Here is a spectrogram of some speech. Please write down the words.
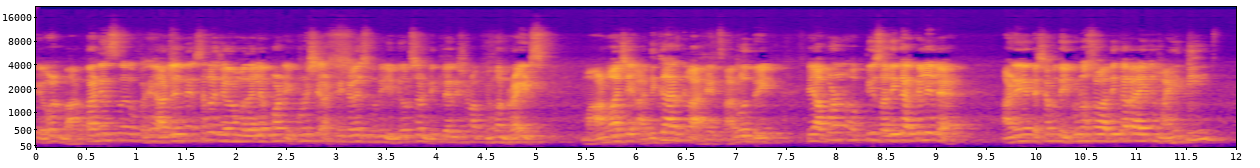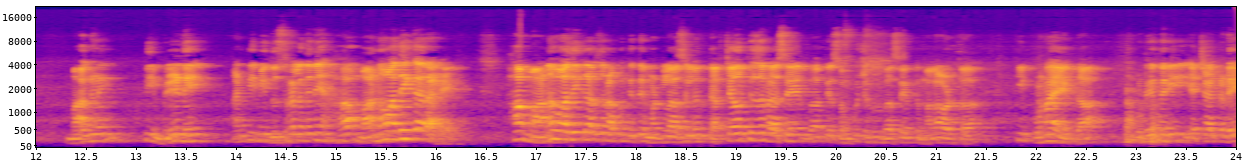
केवळ भारतानेच हे आलेलं नाही सगळ्या जगामध्ये आले पण एकोणीसशे अठ्ठेचाळीसमध्ये universal declaration of human rights मानवाचे अधिकार का आहेत सार्वत्रिक हे आपण तीस अधिकार केलेले आहेत. आणि त्याच्यामध्ये एकोणीसावा अधिकार आहे की माहिती मागणे ती मिळणे आणि ती मी दुसऱ्याला देणे हा मानवाधिकार आहे. हा मानवाधिकार जर आपण तिथे म्हटला असेल तर त्याच्यावरती जर असे ते संकुचित होत असेल तर मला वाटतं की पुन्हा एकदा कुठेतरी याच्याकडे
